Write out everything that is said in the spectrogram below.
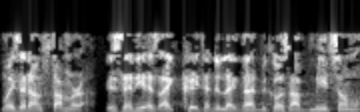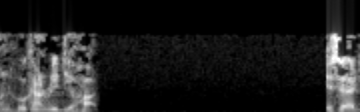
Moses said, I'm stammerer. He said, Yes, I created you like that because I've made someone who can read your heart. He said,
